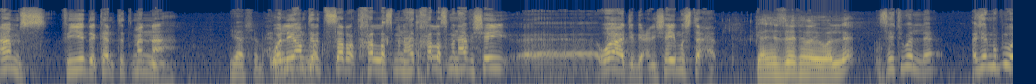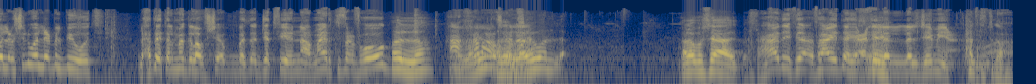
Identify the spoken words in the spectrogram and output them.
أمس في يدك أنت تتمناها. يا سبحان واليوم الله. تبي تتصرف تخلص منها تخلص منها في شيء آه، واجب يعني شيء مستحب. يعني الزيت هذا يولع؟ زيت يولع. أجل مو بيولع وش يولع بالبيوت؟ اللي حطيت المقلة وش جت فيه النار ما يرتفع فوق؟ إلا. ها الله خلاص يولع. الله. يولع. هلا أبو سعد. هذه فائدة يعني إيه. لل- للجميع. حتى تقهوى.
